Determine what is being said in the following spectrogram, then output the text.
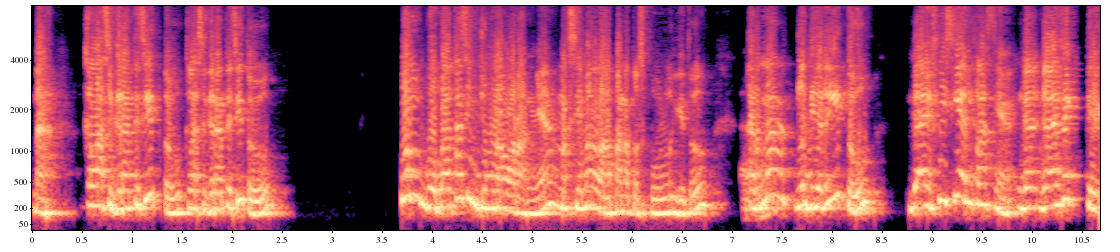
Nah kelas gratis itu, kelas gratis itu pun gue batasin jumlah orangnya maksimal 8 atau 10 gitu. Karena lebih dari itu nggak efisien kelasnya, nggak nggak efektif.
